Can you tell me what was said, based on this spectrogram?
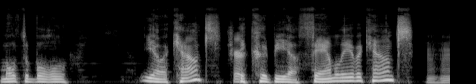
multiple you know accounts sure. it could be a family of accounts mm-hmm.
